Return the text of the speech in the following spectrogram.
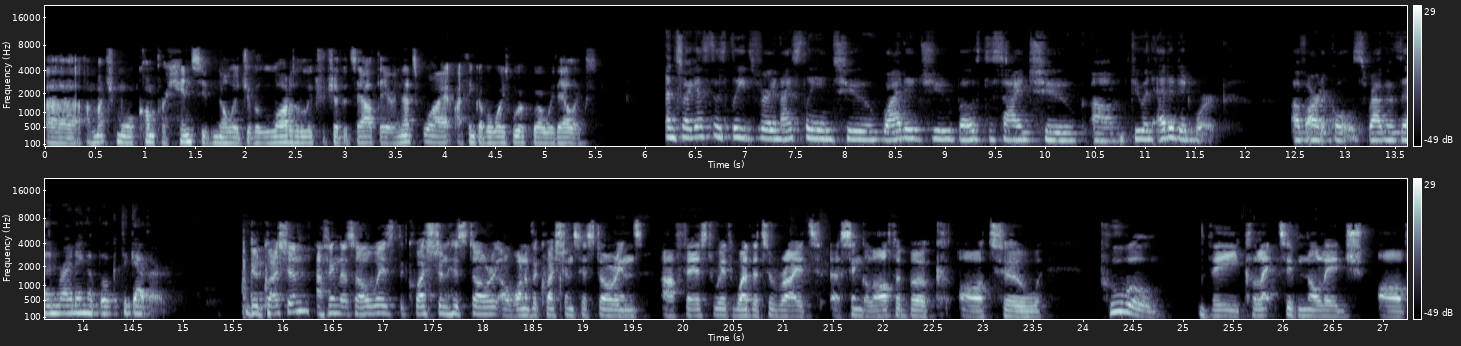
uh, a much more comprehensive knowledge of a lot of the literature that's out there. And that's why I think I've always worked well with Alex. And so I guess this leads very nicely into why did you both decide to um, do an edited work of articles rather than writing a book together? Good question. I think that's always the question historian or one of the questions historians are faced with whether to write a single author book or to pool the collective knowledge of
